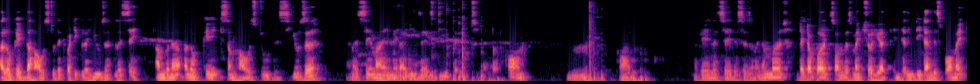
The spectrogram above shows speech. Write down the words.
allocate the house to that particular user. Let's say i'm gonna allocate some house to this user. And let's say my email id is sd@gmail.com mm, com okay let's say this is my number. Date of birth so always make sure you are entering data in this format.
